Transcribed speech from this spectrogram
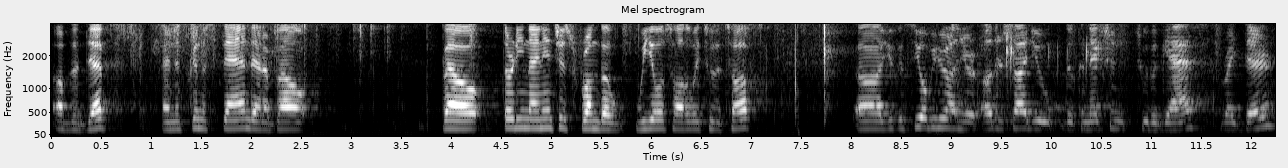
of the depth, and it's going to stand at about about 39 inches from the wheels all the way to the top. Uh, you can see over here on your other side, you the connection to the gas right there.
